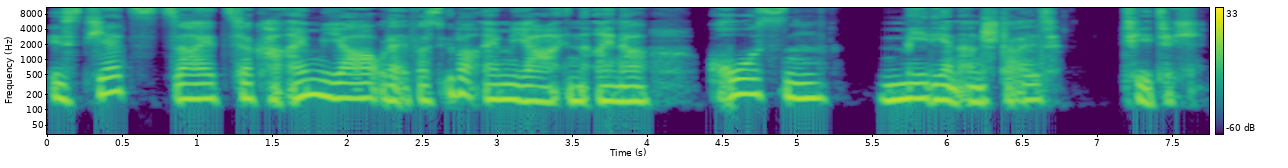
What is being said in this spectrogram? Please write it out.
ist jetzt seit circa einem Jahr oder etwas über einem Jahr in einer großen Medienanstalt tätig.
